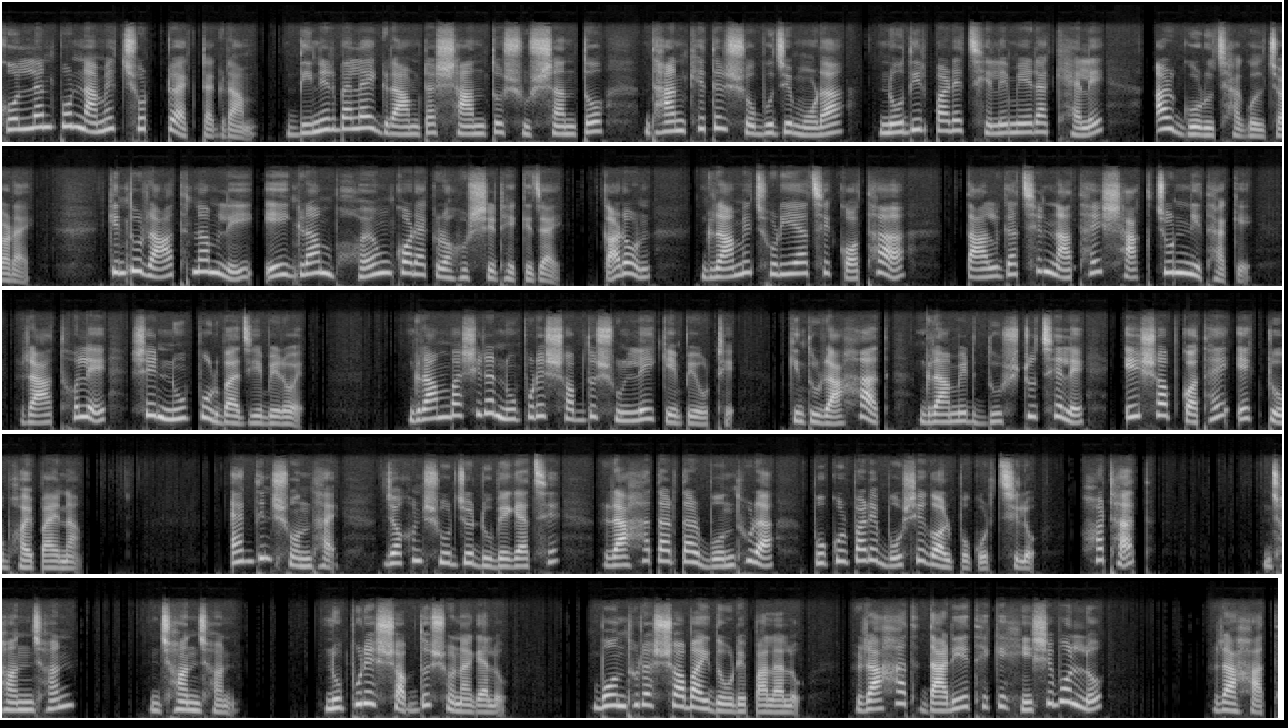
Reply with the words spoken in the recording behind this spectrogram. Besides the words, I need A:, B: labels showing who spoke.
A: কল্যাণপুর নামে ছোট্ট একটা গ্রাম। দিনের বেলায় গ্রামটা শান্ত, সুশান্ত, ধানক্ষেতের সবুজে মোড়া, নদীর পাড়ে ছেলেমেয়েরা খেলে আর গরু ছাগল চড়ায়। কিন্তু রাত নামলেই এই গ্রাম ভয়ঙ্কর এক রহস্যে ঢেকে যায়। কারণ গ্রামে ছড়িয়ে আছে কথা, তালগাছের নাথায় শাকচুন্নি থাকে, রাত হলে সে নূপুর বাজিয়ে বেরোয়। গ্রামবাসীরা নূপুরের শব্দ শুনলেই কেঁপে ওঠে। কিন্তু রাহাত, গ্রামের দুষ্টু ছেলে, এসব কথায় একটু ভয় পায় না। একদিন সন্ধ্যায়, যখন সূর্য ডুবে গেছে, রাহাত আর তার বন্ধুরা পুকুর পাড়ে বসে গল্প করছিল। হঠাৎ ঝনঝন ঝনঝন, নুপুরের শব্দ শোনা গেল। বন্ধুরা সবাই দৌড়ে পালাল। রাহাত দাঁড়িয়ে থেকে হেসে বলল, রাহাত,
